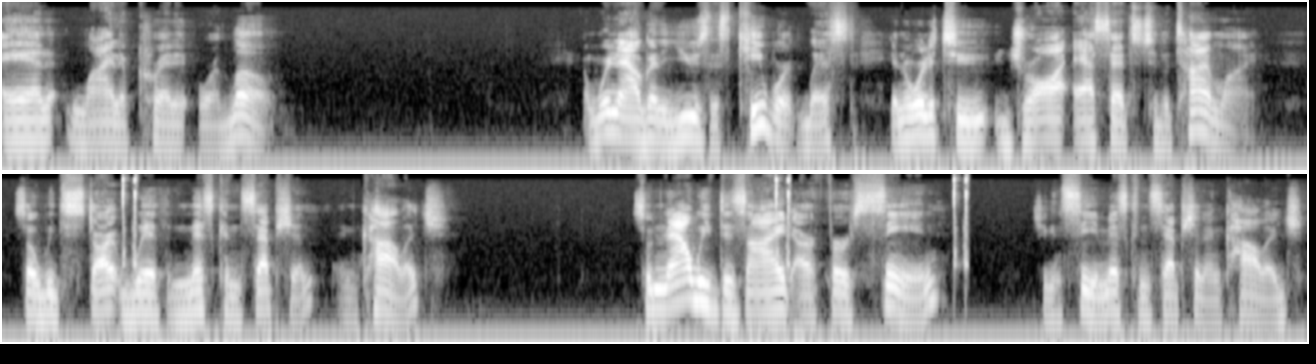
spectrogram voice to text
and line of credit or loan. And we're now going to use this keyword list in order to draw assets to the timeline. So we'd start with misconception in college. So now we've designed our first scene. As you can see, misconception in college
